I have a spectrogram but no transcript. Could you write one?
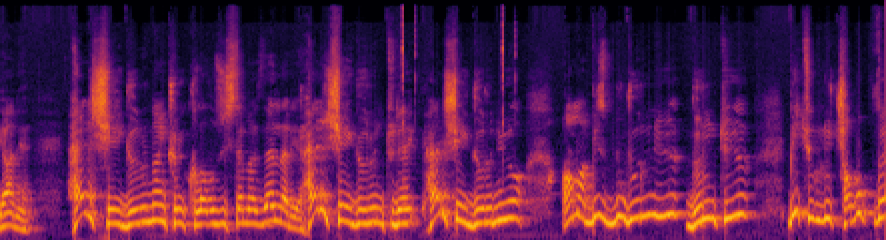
Yani her şey görünen köy kılavuzu istemez derler ya. Her şey görüntüde, her şey görünüyor ama biz bu görünüyü, görüntüyü bir türlü çabuk ve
